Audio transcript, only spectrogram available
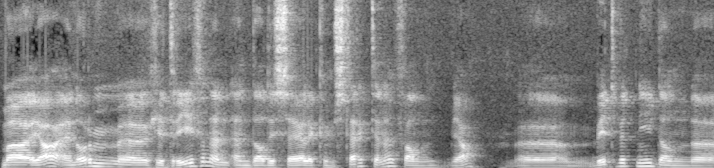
Ehm, maar ja, enorm uh, gedreven en, en dat is eigenlijk hun sterkte. Hè, van ja, uh, weten we het niet, dan uh,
